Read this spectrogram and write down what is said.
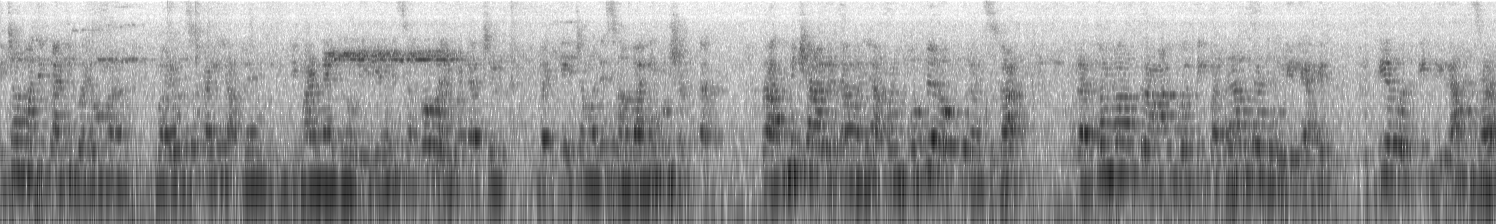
याच्यामध्ये काही वयो वयोचं काही आपले डिमांड नाही ठेवलेली आहे. सर्व वयोगटाचे व्यक्ती याच्यामध्ये सहभागी होऊ शकतात. प्राथमिक शाळा गटामध्ये आपण भव्य रोग पुरस्कार प्रथम क्रमांकवरती पंधरा हजार ठेवलेले आहेत. द्वितीयवरती तेरा हजार.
